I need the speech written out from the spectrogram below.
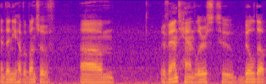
and then you have a bunch of um, event handlers to build up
